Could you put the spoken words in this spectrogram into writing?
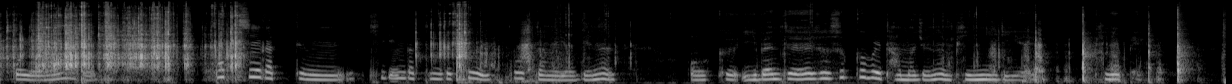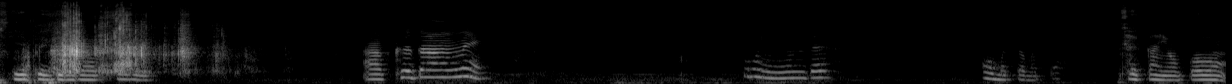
있고 얘는 파츠 같은 키링 같은 것도 있고 그다음에 여기는 어 그 이벤트에서 스쿱을 담아주는 비닐이에요. 비닐팩. 비닐팩이라고 아 그다음에 또 있는데 어 맞다 맞다 제가 이거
